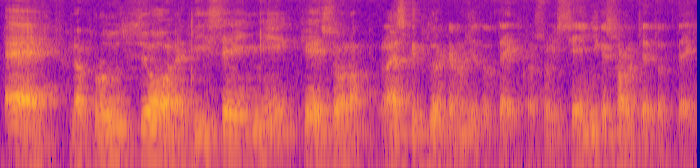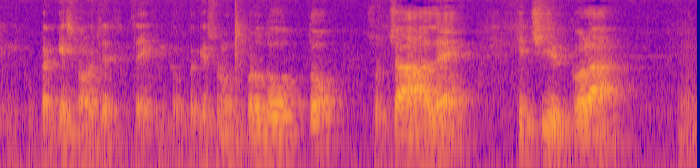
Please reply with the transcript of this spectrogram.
è la produzione di segni che sono, non è scrittura che è un oggetto tecnico, sono i segni che sono l'oggetto tecnico. Perché sono l'oggetto tecnico? Perché sono un prodotto sociale che circola mm,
